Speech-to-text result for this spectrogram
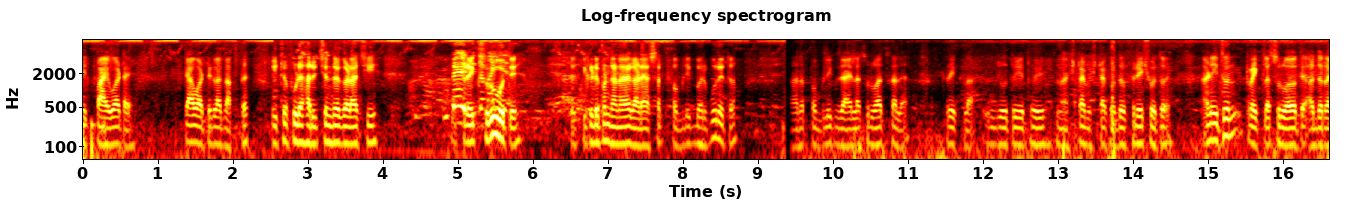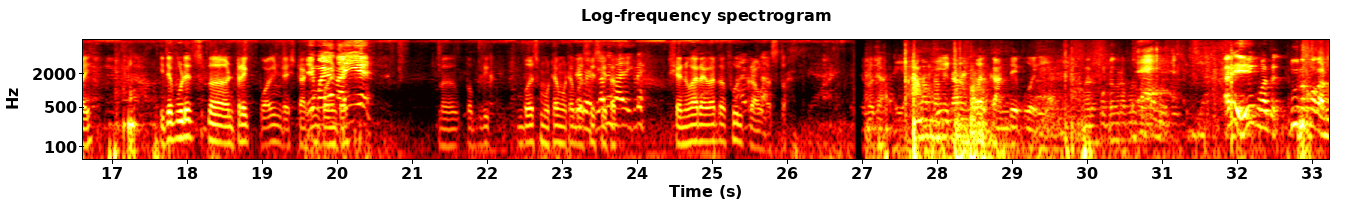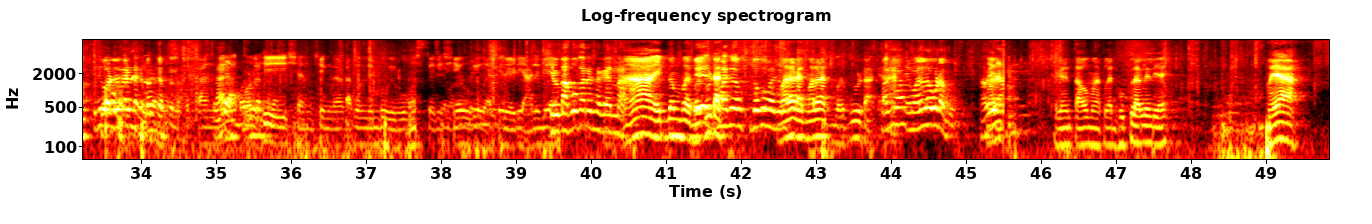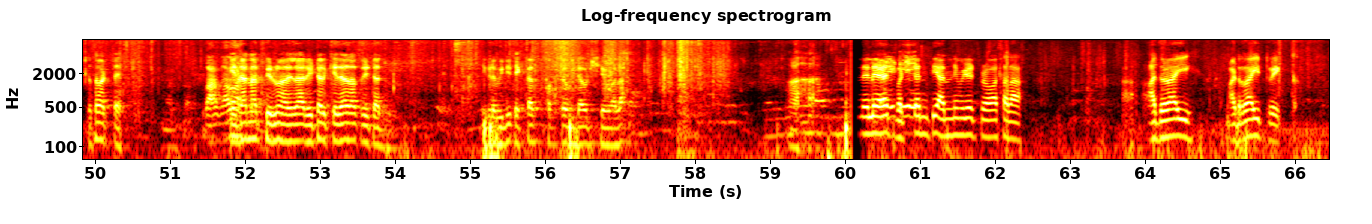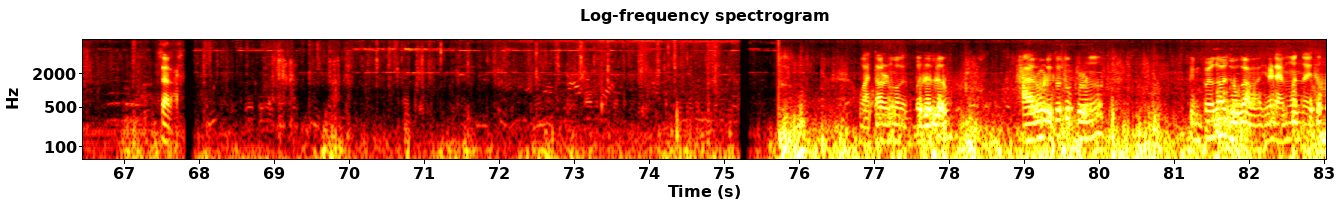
एक पायवाट आहे. त्या वाटेला लागतं इथे पुढे हरिश्चंद्रगडाची ट्रेक सुरू होते. तर तिकडे पण जाणाऱ्या गाड्या असतात. पब्लिक भरपूर येतं. आता पब्लिक जायला सुरुवात झाल्या. ट्रेकला. जो तो येतोय नाश्ता बिष्टा करतोय फ्रेश होतोय. आणि इथून ट्रेकला सुरुवात होते अदराई इथे पुढेच ट्रेक पॉईंट आहे स्टार्टिंग पॉईंट आहे. मग पब्लिक बस मोठ्या मोठ्या बसेस येतात. शनिवार रविवार तर फुल क्राऊड असतो. बघा कांदे पोहे. अरे एक वाज तू नको काढू. तुझी बॉटल काढ ना बंद करतो. कांदे पोहे शन शेंगा टाकून लिंबू बिंबू मस्त. शेव बिव अशी रेडी आलेली शेव टाकू का रे सगळ्यांना? हा एकदम बर- भरपूर टाक. मला टाक मला टाक भरपूर टाक. मला नको टाकू. सगळ्यांनी ताव मारलाय भूक लागलेली आहे. मया कसं वाटतंय? केदारनाथ फिरून आलेला रिटर्न केदारनाथ रिटर्न तिकडे विधीत एकटाच फक्त विदाऊट शेवाला. आलेले आहेत भटकंती अनलिमिटेड प्रवासाला आ- आदळाई आडराई ट्रेक चला. वातावरण बघ बदललं. हा रोड येतो तो पूर्ण पिंपळगाव जोगा ह्या डॅममधनं येतो.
